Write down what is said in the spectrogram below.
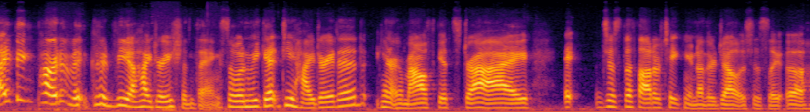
I think part of it could be a hydration thing. So when we get dehydrated, you know, your mouth gets dry. It, just the thought of taking another gel is just like, ugh.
